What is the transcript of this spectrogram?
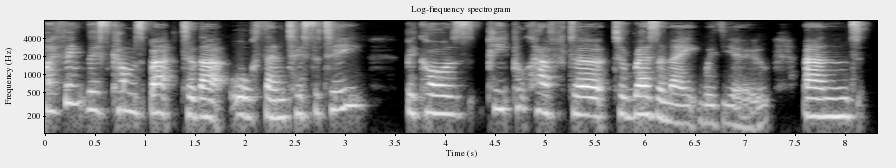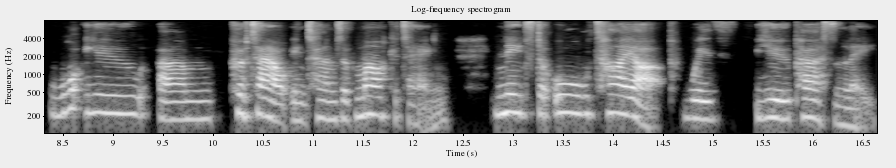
I think this comes back to that authenticity because people have to, to resonate with you and what you um, put out in terms of marketing needs to all tie up with you personally.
